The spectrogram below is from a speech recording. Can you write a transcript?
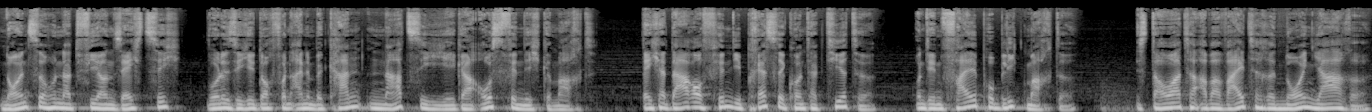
1964 wurde sie jedoch von einem bekannten Nazi-Jäger ausfindig gemacht, welcher daraufhin die Presse kontaktierte und den Fall publik machte. Es dauerte aber weitere neun Jahre,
